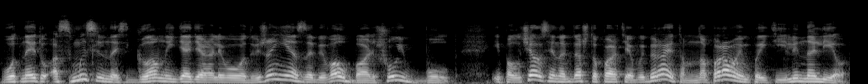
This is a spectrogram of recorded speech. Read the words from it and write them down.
вот на эту осмысленность главный дядя ролевого движения забивал большой болт. И получалось иногда, что партия выбирает там направо им пойти или налево.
